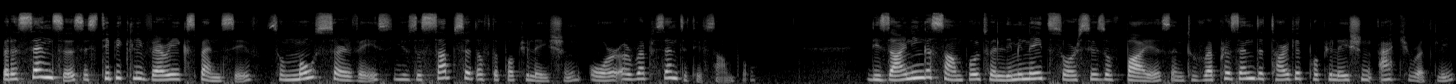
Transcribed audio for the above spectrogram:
But a census is typically very expensive, so most surveys use a subset of the population or a representative sample. Designing a sample to eliminate sources of bias and to represent the target population accurately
